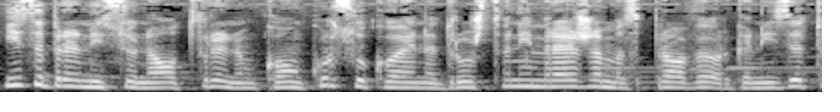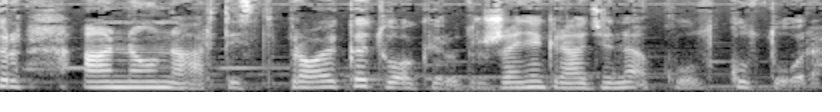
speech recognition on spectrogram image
izabrani su na otvorenom konkursu koje je na društvenim mrežama sproveo organizator Unknown Artist, projekat u okviru Udruženja građana Kult Kultura.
